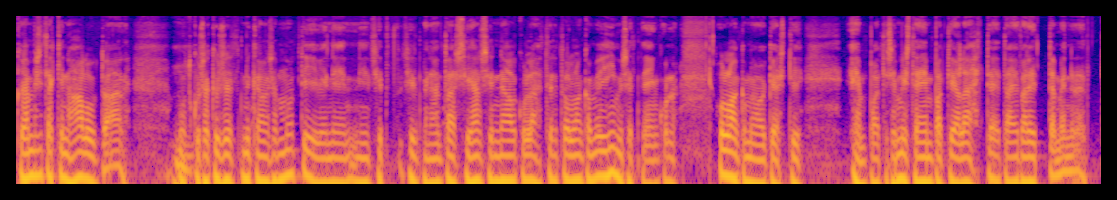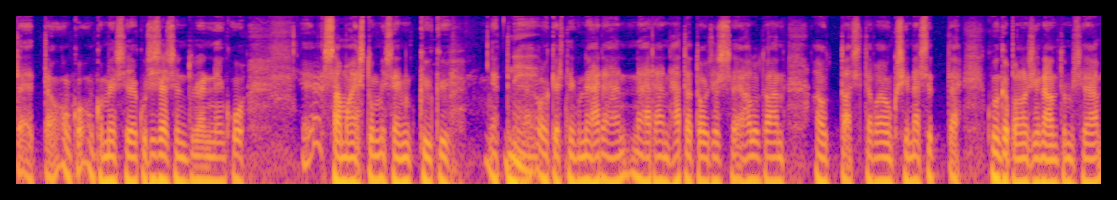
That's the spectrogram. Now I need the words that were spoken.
kyllähän me sitäkin halutaan, mm. mutta kun sä kysyt, mikä on se motiivi, niin, niin sitten sit mennään taas ihan sinne alkulähteen, että ollaanko me ihmiset niin kuin, ollaanko me oikeasti empaattisia, mistä empatia lähtee tai välittäminen, että, että onko, onko meissä joku sisäsyntyinen niin kuin samaistumisen kyky, että niin. oikeasti niin kuin nähdään, nähdään hätä toisessa ja halutaan auttaa sitä vai onko siinä sitten, kuinka paljon siinä on tämmöisiä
